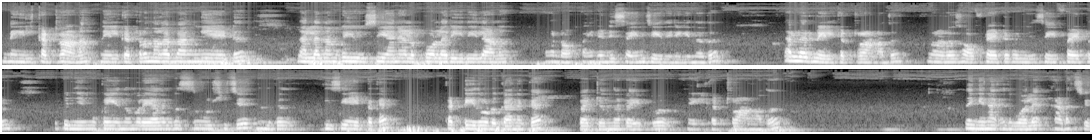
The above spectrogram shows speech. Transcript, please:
നെയിൽ കട്ടറാണ്. നെയിൽ കട്ടർ നല്ല ഭംഗിയായിട്ട് നല്ല നമുക്ക് യൂസ് ചെയ്യാൻ എളുപ്പമുള്ള രീതിയിലാണ് കണ്ടോ അതിന്റെ ഡിസൈൻ ചെയ്തിരിക്കുന്നത്. നല്ലൊരു നെയിൽ കട്ടറാണത്. വളരെ സോഫ്റ്റായിട്ട് കുഞ്ഞ് സേഫായിട്ട് കുഞ്ഞ് കൈയൊന്നും പറയാതെ നമുക്ക് സൂക്ഷിച്ച് നമുക്ക് ഈസി ആയിട്ടൊക്കെ കട്ട് ചെയ്ത് കൊടുക്കാനൊക്കെ പറ്റുന്ന ടൈപ്പ് നെയിൽ കട്ടറാണത്. ഇതിങ്ങനെ ഇതുപോലെ അടച്ച്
